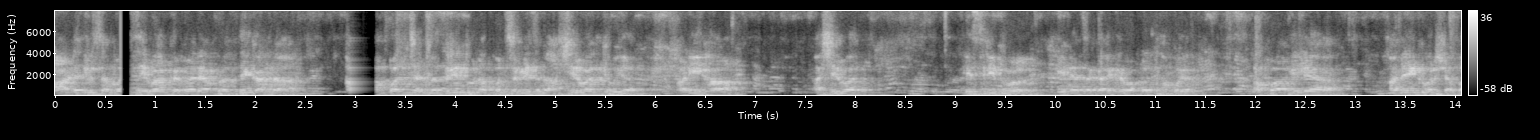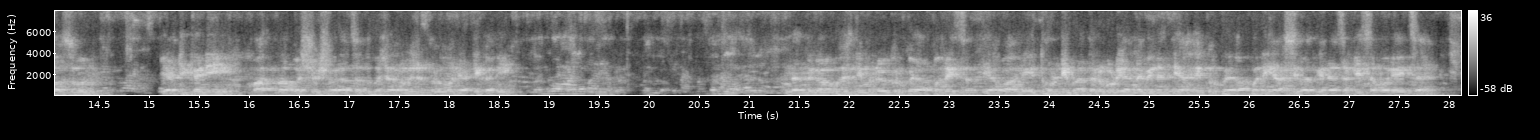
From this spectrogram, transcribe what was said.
आठ दिवसामध्ये सेवा करणाऱ्या प्रत्येकांना आपणच्या नजरेतून आपण सगळेजण आशीर्वाद घेऊया आणि हा आशीर्वाद हे श्रीफळ घेण्याचा कार्यक्रम आपण थांबूया आपण गेल्या अनेक वर्षापासून या ठिकाणी महात्मा बसवेश्वराचं ध्वजारोहण या ठिकाणी. नंदगाव भजनी मंडळ कृपया आपण यावं आणि धोंडीबा तरगुडे यांना विनंती आहे कृपया आपण हे आशीर्वाद घेण्यासाठी समोर यायचं आहे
